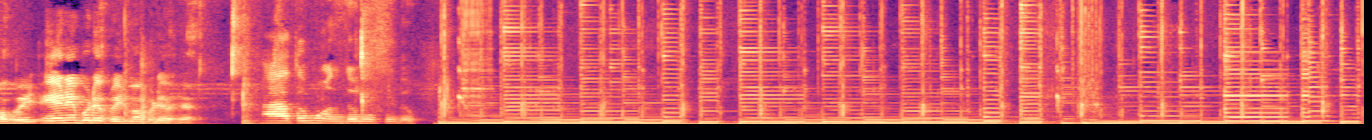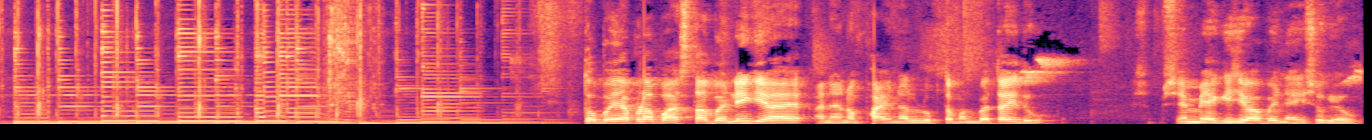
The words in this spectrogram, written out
ઓ ભાઈ એ નહીં પડ્યો ફ્રીજમાં પડ્યો છે. હા તો હું અંદર મૂકી દઉં. તો ભાઈ આપણા પાસ્તા બની ગયા છે અને એનો ફાઇનલ લુક તમને બતાવી દઉં. સેમ મેગી જેવા બનાવી શું કેવું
